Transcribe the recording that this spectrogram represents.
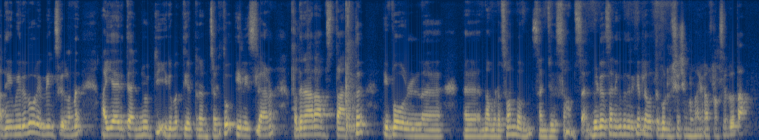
അദ്ദേഹം ഇരുന്നൂറ് ഇന്നിങ്സിൽ നിന്ന് അയ്യായിരത്തി അഞ്ഞൂറ്റി ഇരുപത്തിയെട്ട് റൺസ് എടുത്തു. ഈ ലിസ്റ്റിലാണ് പതിനാറാം സ്ഥാനത്ത് ഇപ്പോൾ നമ്മുടെ സ്വന്തം സഞ്ജു സാംസൺ. വീഡിയോ അനുഭവ ക്രിക്കറ്റ് ലോകത്തെ കൂടുതൽ വിശേഷങ്ങളുമായി ഡോക്ടർ എത്താം.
